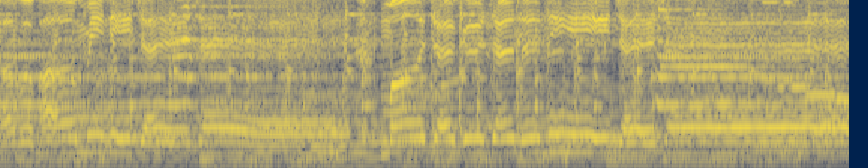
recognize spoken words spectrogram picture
भवभामिनि जय जय। माँ जग जननी जय जय।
